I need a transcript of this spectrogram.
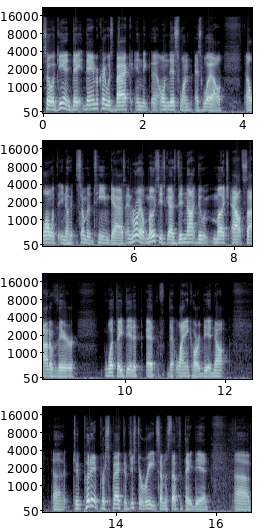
So again, Dan Macré was back in the uh, on this one as well, along with you know some of the team guys. And Royal, most of these guys did not do much outside of their what they did at, at that lane card did. Now, uh, to put it in perspective, just to read some of the stuff that they did. Um,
